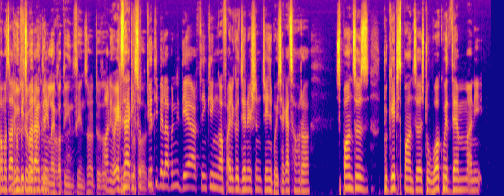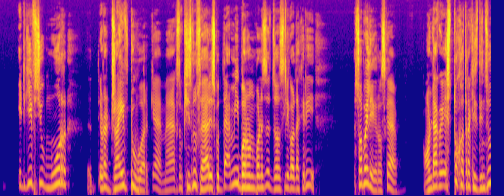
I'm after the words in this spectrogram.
समाचारको बिचमा राख्ने अनि हो एक्ज्याक्टली सो त्यति बेला पनि दे आर थिङ्किङ अफ अहिलेको जेनेरेसन चेन्ज भइसकेको छ र sponsors to get sponsors to work with them अनि इट गिभ्स यु मोर एउटा ड्राइभ टु वर्क क्या म्याक्सम खिच्नु छ यार यसको दामी बनाउनु पर्नेछ जसले गर्दाखेरि सबैले हेरोस् क्या हन्डाको यस्तो खतरा खिचिदिन्छु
